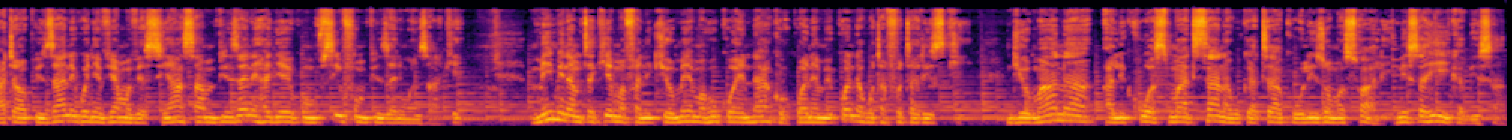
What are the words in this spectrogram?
hata wapinzani kwenye vyama vya siasa, mpinzani hajawahi kumsifu mpinzani mwenzake. Mimi namtakia mafanikio mema huko aendako, kwani amekwenda kutafuta riski. Ndiyo maana alikuwa smart sana kukataa kuulizwa maswali. Ni sahihi kabisa.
